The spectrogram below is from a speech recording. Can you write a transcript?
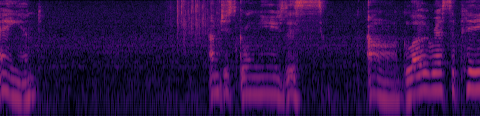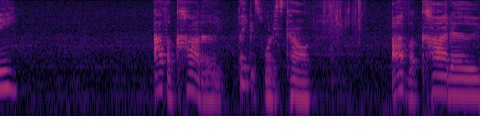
And I'm just going to use this uh, glow recipe. Avocado I think it's what it's called. Avocado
